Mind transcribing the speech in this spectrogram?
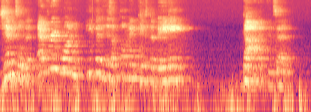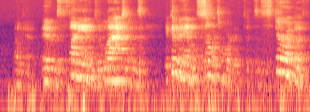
gentle that everyone, even his opponent he's debating, got it and said, okay. And it was funny and it was relaxed and it was it could have been handled so much more to, to, stir up a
